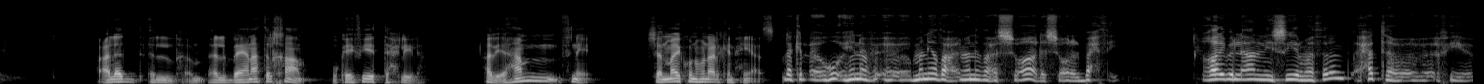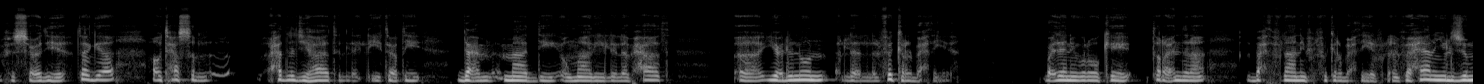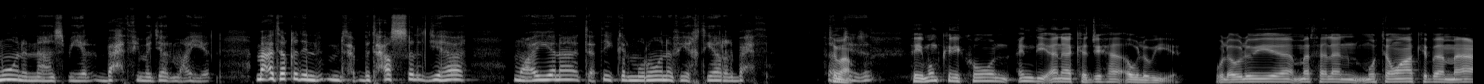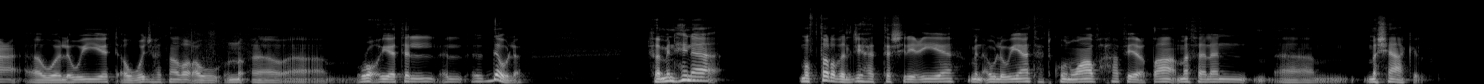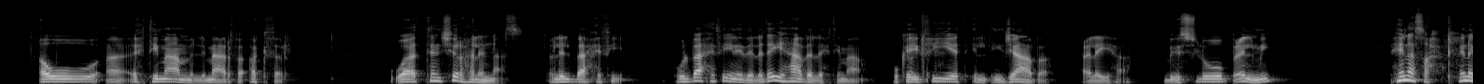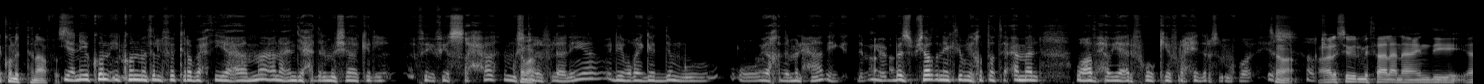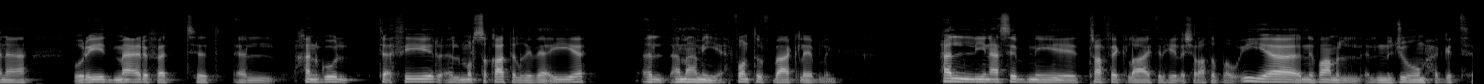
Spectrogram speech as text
على البيانات الخام وكيفية تحليلها. هذه أهم اثنين عشان ما يكون هنالك انحياز. لكن هو هنا من يضع من يضع السؤال؟ السؤال البحثي. غالبا الآن اللي يصير مثلا حتى في في السعودية تلقى أو تحصل أحد الجهات اللي تعطي دعم مادي أو مالي للأبحاث آه، يعلنون الفكرة البحثية. بعدين يقولوا أوكي ترى عندنا البحث الفلاني في الفكرة البحثية الفلانية. فأحيانا يلزمون الناس بالبحث في مجال معين. ما أعتقد إن بتحصل جهة معينة تعطيك المرونة في اختيار البحث. تمام. هي ممكن يكون عندي أنا كجهة أولوية. والأولوية مثلا متواكبة مع أولوية أو وجهة نظر أو آه، رؤية الدولة. فمن هنا مفترض الجهة التشريعية من أولوياتها تكون واضحة في إعطاء مثلا مشاكل أو اهتمام لمعرفة أكثر وتنشرها للناس للباحثين والباحثين إذا لديه هذا الاهتمام وكيفية أوكي. الإجابة عليها بأسلوب علمي هنا صح هنا يكون التنافس يعني يكون يكون مثل فكرة بحثية عامة أنا عندي أحد المشاكل في في الصحة المشكلة تمام. الفلانية اللي يبغى يقدم. وياخذ المنحه هذه يقدم آه. بس بشرط إنه يكتب لي خطة عمل واضحة ويعرف هو كيف راح يدرس الموضوع تمام على سبيل المثال أنا عندي أنا أريد معرفة خلينا نقول تأثير الملصقات الغذائية الأمامية front of pack labeling هل يناسبني traffic light اللي هي الإشارات الضوئية نظام النجوم حقت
